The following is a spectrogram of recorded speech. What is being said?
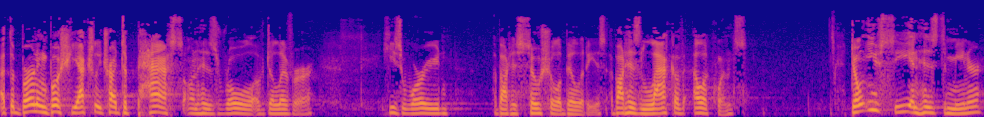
At the burning bush, he actually tried to pass on his role of deliverer. He's worried about his social abilities, about his lack of eloquence. Don't you see in his demeanor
